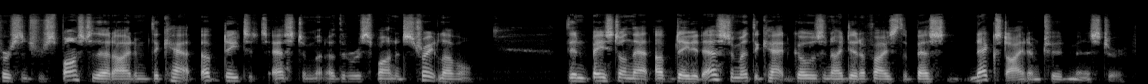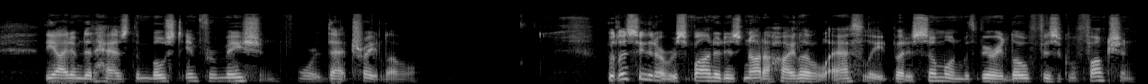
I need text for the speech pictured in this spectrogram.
person's response to that item, the CAT updates its estimate of the respondent's trait level. Then, based on that updated estimate, the CAT goes and identifies the best next item to administer, the item that has the most information for that trait level. But let's say that our respondent is not a high level athlete, but is someone with very low physical function.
